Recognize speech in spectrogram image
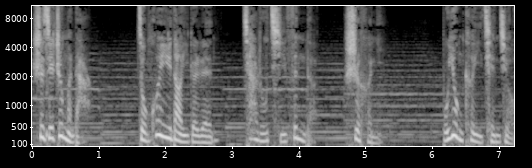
世界这么大，总会遇到一个人，恰如其分的适合你，不用刻意迁就，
